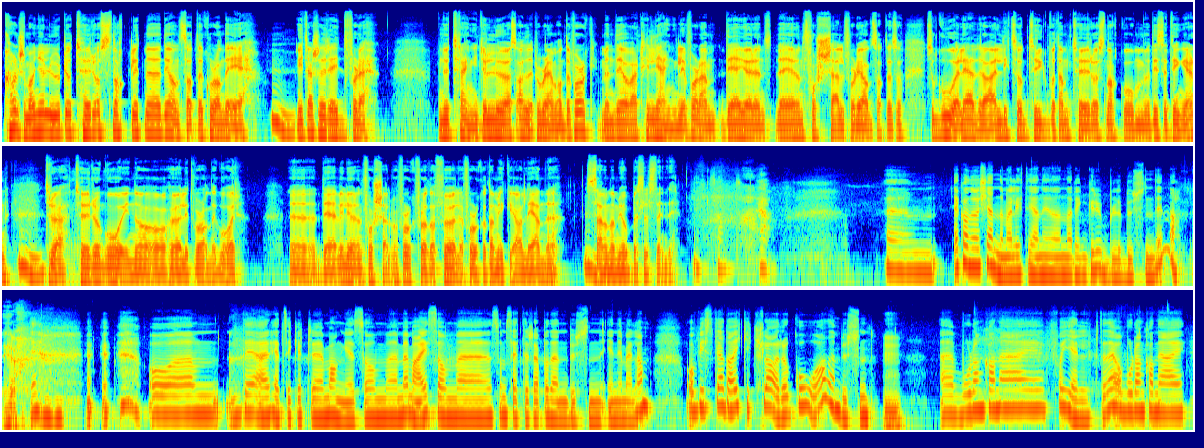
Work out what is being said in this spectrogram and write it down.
Kanskje man gjør lurt i å tørre å snakke litt med de ansatte hvordan det er. Mm. Ikke være så redd for det. Men Du trenger ikke å løse alle problemene til folk, men det å være tilgjengelig for dem, det gjør en, det gjør en forskjell for de ansatte. Så, så, gode ledere er litt sånn trygge på at de tør å snakke om disse tingene. Mm. tror jeg. Tør å gå inn og, og, høre litt hvordan det går. Uh, det vil gjøre en forskjell for folk, for da føler folk at de ikke er alene, mm. selv om de jobber selvstendig. Ikke sant. Um, jeg kan jo kjenne meg litt igjen i den derre grublebussen din, da. Ja. og um, det er helt sikkert eh, mange som, med meg som, eh, som, setter seg på den bussen innimellom. Og hvis jeg da ikke klarer å gå av den bussen, mm. hvordan kan jeg få hjelp til det? Og hvordan kan jeg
